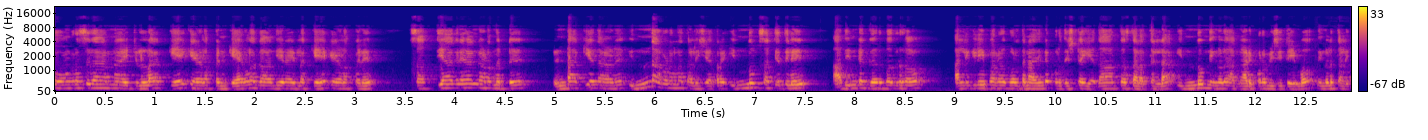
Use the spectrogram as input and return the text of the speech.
കോൺഗ്രസ്സുകാരനായിട്ടുള്ള കെ കേളപ്പൻ കേരള ഗാന്ധിയനായിട്ടുള്ള കെ കേളപ്പന് സത്യാഗ്രഹം കടന്നിട്ട് ഉണ്ടാക്കിയതാണ് ഇന്ന് അവിടെയുള്ള തളിക്ഷേത്രം. ഇന്നും സത്യത്തിൽ അതിന്റെ ഗർഭഗൃഹം അല്ലെങ്കിൽ ഈ പറഞ്ഞ പോലെ തന്നെ അതിന്റെ പ്രതിഷ്ഠ യഥാർത്ഥ സ്ഥലത്തല്ല. ഇന്നും നിങ്ങൾ അങ്ങാടിപ്പുറം വിസിറ്റ് ചെയ്യുമ്പോൾ നിങ്ങൾ തളി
